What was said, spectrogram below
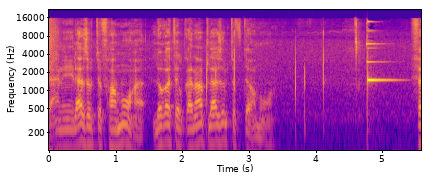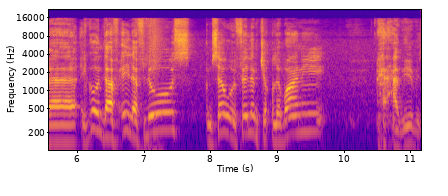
يعني لازم تفهموها. لغة القناة لازم تفتهموها. فيقول دافعي له فلوس مسوي فيلم شقلباني. حبيبي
